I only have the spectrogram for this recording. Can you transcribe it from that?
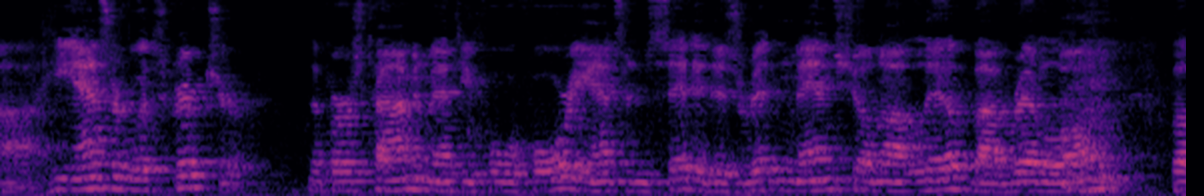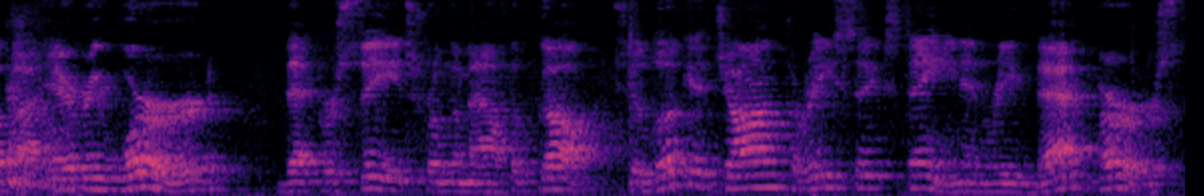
uh, he answered with Scripture. The first time in Matthew 4 4, he answered and said, It is written, Man shall not live by bread alone, but by every word that proceeds from the mouth of God. To look at John 3:16 and read that verse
